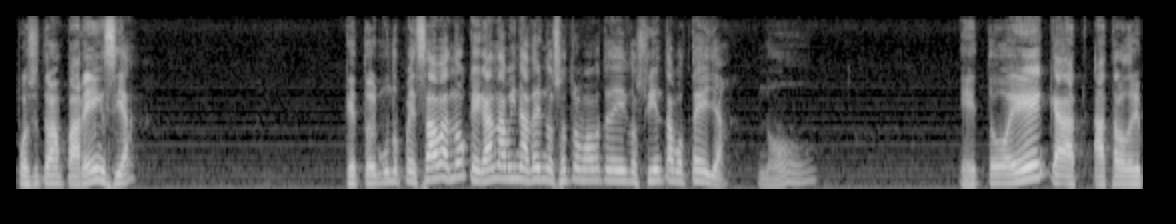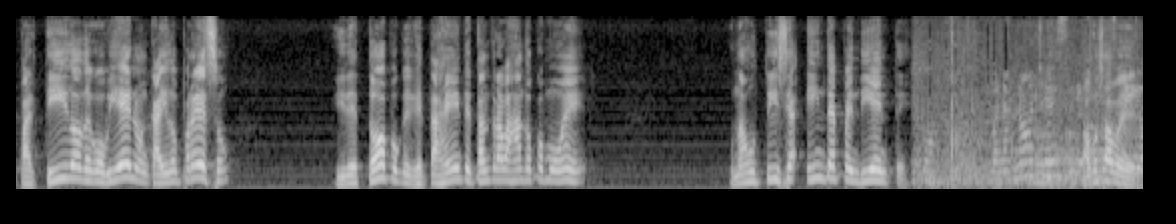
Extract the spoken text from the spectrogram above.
Por su transparencia. Que todo el mundo pensaba, no, que gana Binader, nosotros vamos a tener 200 botellas. No. Esto es que hasta los del partido de gobierno han caído presos y de todo, porque esta gente están trabajando como es. Una justicia independiente. Buenas noches. Vamos a ver.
